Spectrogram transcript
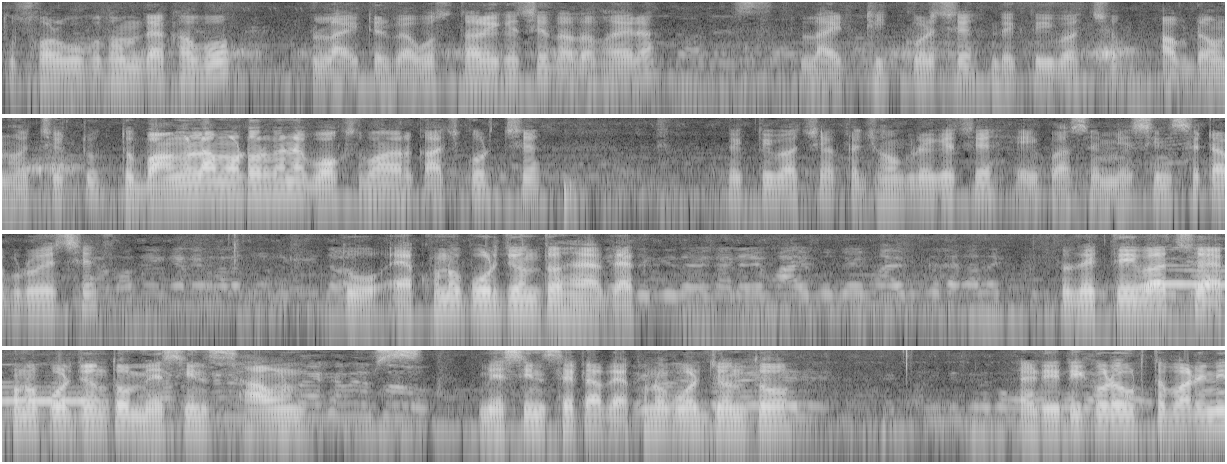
তো সর্বপ্রথম দেখাবো লাইটের ব্যবস্থা রেখেছে দাদা ভাইরা লাইট ঠিক করছে দেখতেই পাচ্ছ। আপ ডাউন হচ্ছে একটু। তো বাংলা মোটর ভ্যানে বক্স বাঁধার কাজ করছে। দেখতেই পাচ্ছ একটা ঝোঁক রেখেছে। এই পাশে মেশিন সেট রয়েছে। তো এখনও পর্যন্ত হ্যাঁ দেখ। তো দেখতেই পাচ্ছ এখনও পর্যন্ত মেশিন সাউন্ড মেশিন সেট এখনও পর্যন্ত রেডি করে উঠতে পারেনি।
